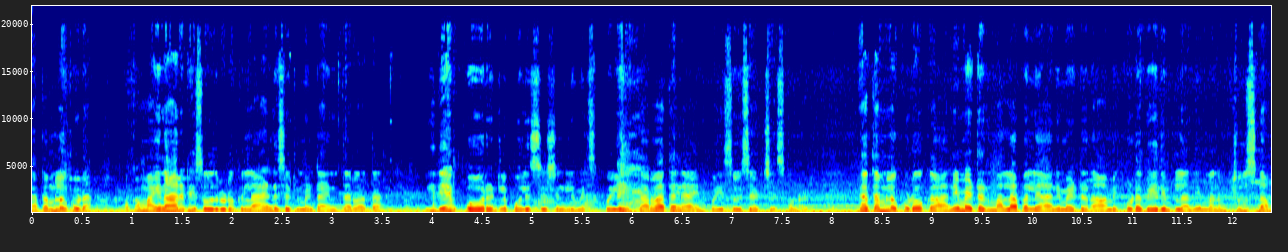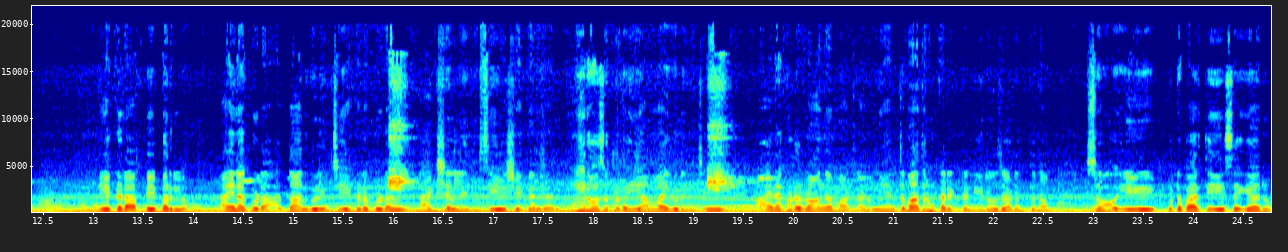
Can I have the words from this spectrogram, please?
గతంలో కూడా ఒక మైనారిటీ సోదరుడు ఒక ల్యాండ్ సెటిల్మెంట్ అయిన తర్వాత ఇదే గోరెంట్ల పోలీస్ స్టేషన్ లిమిట్స్ పోయిన తర్వాతనే ఆయన పోయి సూసైడ్ చేసుకున్నాడు. గతంలో కూడా ఒక అనిమేటర్ మల్లాపల్లి అనిమేటర్ ఆమెకు కూడా వేధింపులని మనం చూసినాం. ఎక్కడ? పేపర్లో. అయినా కూడా దాని గురించి ఎక్కడ కూడా యాక్షన్ లేదు సిఐ శేఖర్ గారు. ఈ రోజు కూడా ఈ అమ్మాయి గురించి ఆయన కూడా రాంగ్గా మాట్లాడడం ఎంత మాత్రం కరెక్ట్ అని ఈరోజు అడుగుతున్నాం. సో ఈ పుట్టపార్తి ఎస్ఐ గారు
